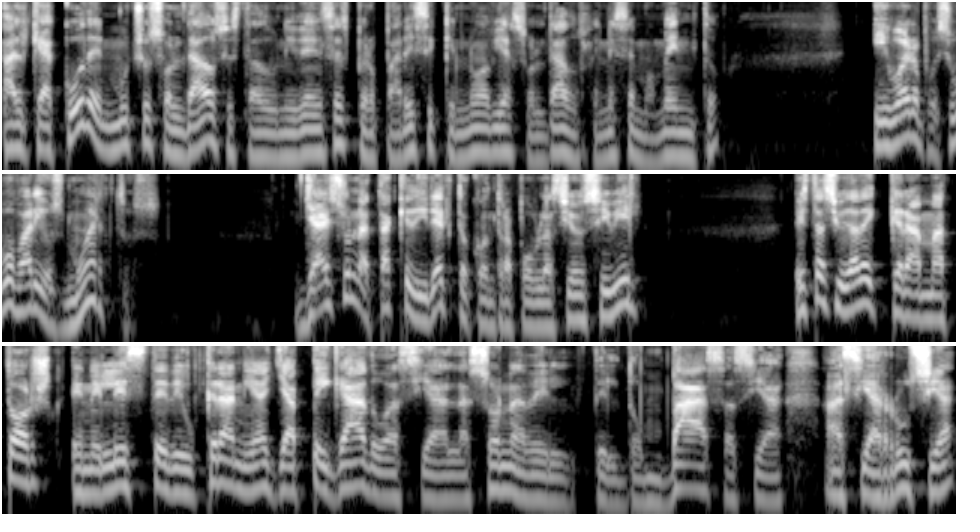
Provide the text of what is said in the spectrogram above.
al que acuden muchos soldados estadounidenses, pero parece que no había soldados en ese momento. Y bueno, pues hubo varios muertos. Ya es un ataque directo contra población civil. Esta ciudad de Kramatorsk, en el este de Ucrania, ya pegado hacia la zona del, del Donbass, hacia, hacia Rusia,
